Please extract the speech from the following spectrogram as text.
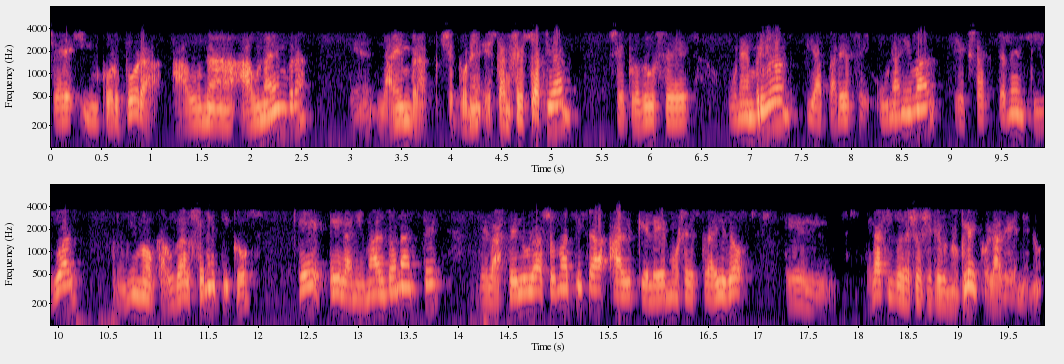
se incorpora a una, a una hembra, eh, la hembra se pone, está en gestación, se produce un embrión y aparece un animal exactamente igual, el mismo caudal genético, que el animal donante de la célula somática al que le hemos extraído el, ácido desoxirribonucleico, el ADN. ¿no?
